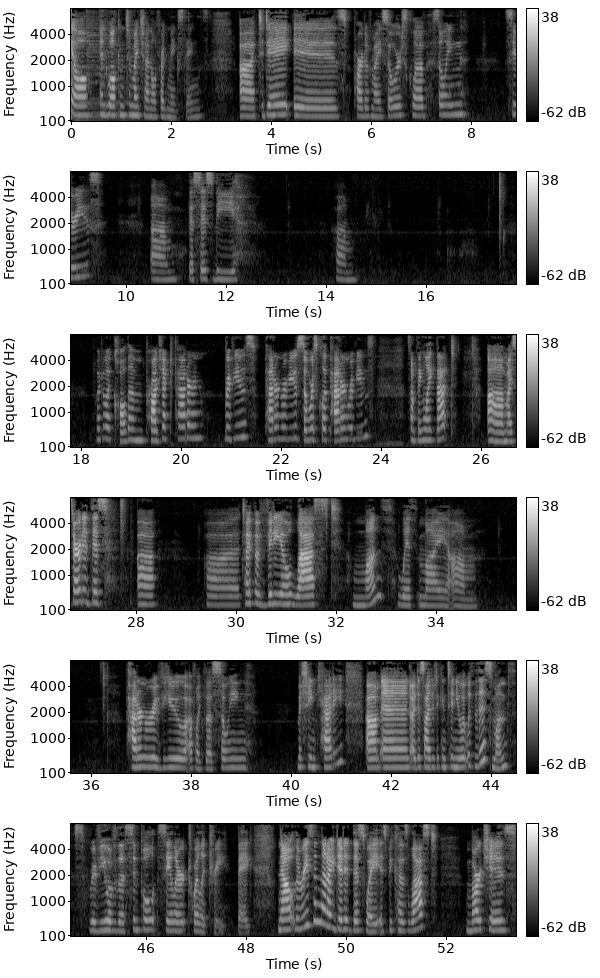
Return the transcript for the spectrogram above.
Hi all, and welcome to my channel, Fred Makes Things. Uh, today is part of my Sewers Club sewing series. Um, this is the um, what do I call them? Project pattern reviews? Pattern reviews? Sewers Club pattern reviews? Something like that. Um, I started this uh, uh, type of video last month with my um, pattern review of like the sewing machine caddy. Um, and I decided to continue it with this month's review of the Simple Sailor Toiletry bag. Now, the reason that I did it this way is because last March's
